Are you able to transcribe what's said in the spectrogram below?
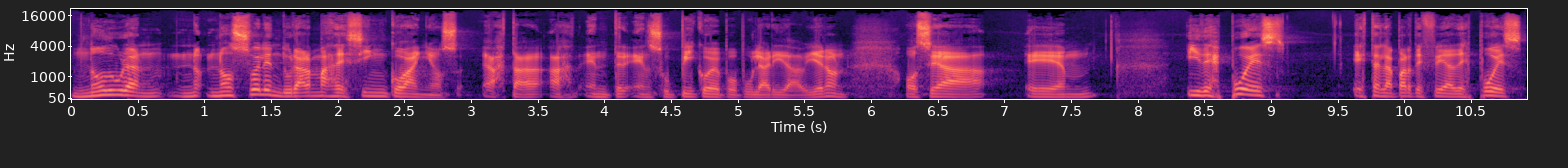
no duran, no, suelen durar más de cinco años hasta, en su pico de popularidad, ¿vieron? O sea, em, y después, esta es la parte fea, después,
